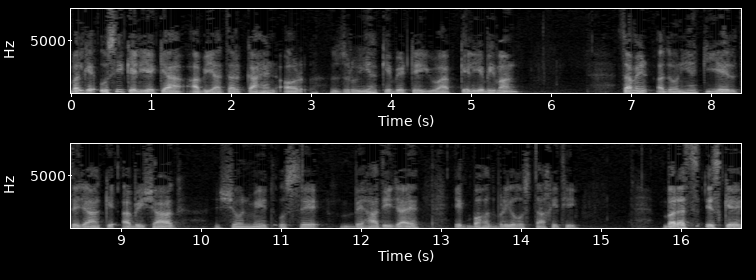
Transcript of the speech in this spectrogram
بلکہ اسی کے لیے کیا ابیاتر کاہن اور ضروریہ کے بیٹے یواب کے لیے بھی مانگ؟ سمن ادونیا کی یہ التجا کہ ابیشاگ شونمیت اس سے بہا دی جائے ایک بہت بڑی گستاخی تھی۔ برس اس کے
